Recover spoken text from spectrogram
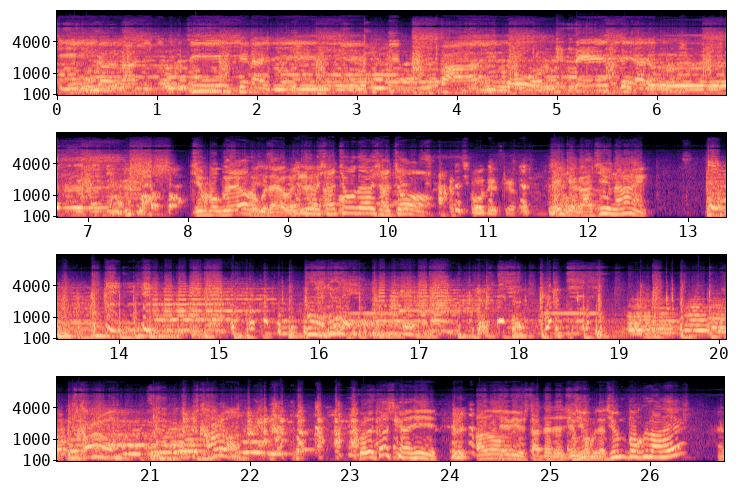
力にくじけないファイトを見せてやる純朴だよ。純朴だよ今社長だよ、社長。そうですよね。1987年。これ確かに、あの、デビューしたてで純朴です。純朴なね、あ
